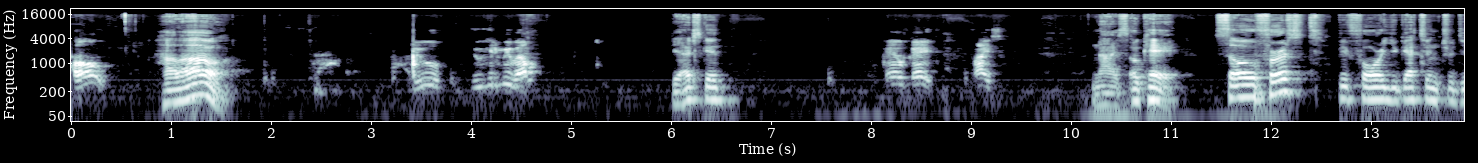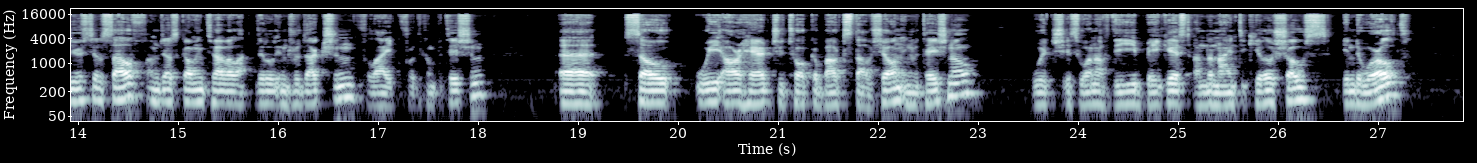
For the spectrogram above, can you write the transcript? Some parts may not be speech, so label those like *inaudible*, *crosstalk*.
Hello. Hello. You you hear me well? Yeah, it's good. Okay, okay. Nice. Nice. Okay. So first, before you get to introduce yourself, I'm just going to have a little introduction for like for the competition. Uh, so we are here to talk about Stavtjørn Invitational, which is one of the biggest under 90 kilo shows in the world.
